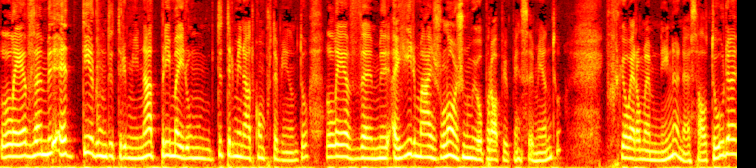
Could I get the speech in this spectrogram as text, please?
leva-me a ter um determinado, primeiro, um determinado comportamento, leva-me a ir mais longe no meu próprio pensamento, porque eu era uma menina nessa altura,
